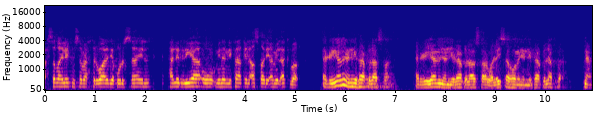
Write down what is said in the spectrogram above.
أحسن الله إليكم سماحة الوالد. يقول السائل هل الرياء من النفاق الأصغر أم الأكبر؟ الرياء من النفاق الأصغر. الرياء من النفاق الأصغر وليس هو من النفاق الأكبر. نعم.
